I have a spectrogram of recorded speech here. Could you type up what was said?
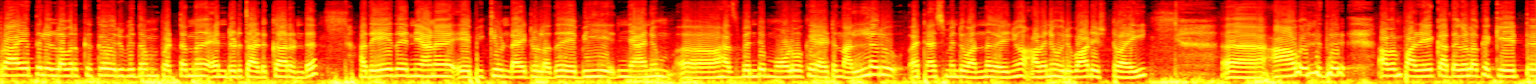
പ്രായത്തിലുള്ളവർക്കൊക്കെ ഒരുവിധം പെട്ടെന്ന് എന്റെ അടുത്ത് അടുക്കാറുണ്ട്. അതേ ഇത് തന്നെയാണ് എബിക്ക് ഉണ്ടായിട്ടുള്ളത്. എബി ഞാനും ഹസ്ബൻഡും മോളും ഒക്കെ ആയിട്ട് നല്ലൊരു അറ്റാച്ച്മെന്റ് വന്നു കഴിഞ്ഞു. അവനും ഒരുപാട് ഇഷ്ടമായി. ആ, ഒരു ഇത് അവൻ പഴയ കഥകളൊക്കെ കേട്ട്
